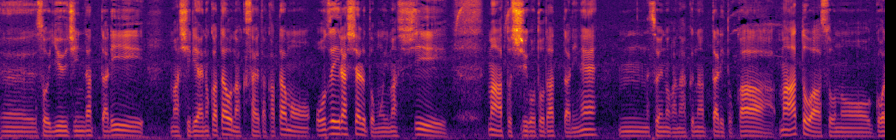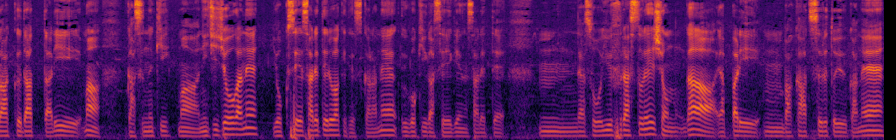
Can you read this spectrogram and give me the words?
えー、そう友人だったりまあ、知り合いの方を亡くされた方も大勢いらっしゃると思いますし、まあ、あと仕事だったりね、うん、そういうのがなくなったりとか、まあ、あとはその娯楽だったり、まあ、ガス抜き、まあ、日常がね抑制されてるわけですからね動きが制限されて。うんだそういうフラストレーションがやっぱり、うん、爆発するというかね。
